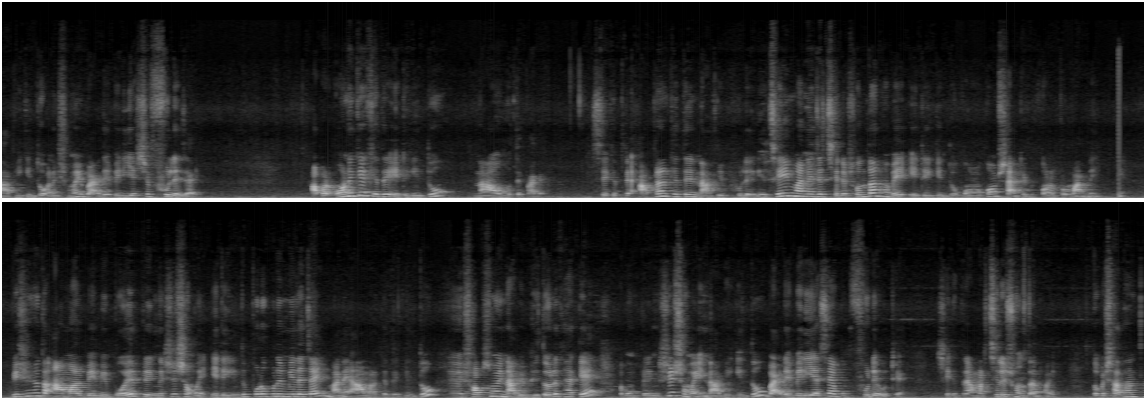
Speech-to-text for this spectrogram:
নাভি কিন্তু অনেক সময় বাইরে বেরিয়ে এসে ফুলে যায়। আবার অনেকের ক্ষেত্রে এটি কিন্তু নাও হতে পারে। সেক্ষেত্রে আপনার ক্ষেত্রে নাভি ফুলে গেছেই মানে যে ছেলে সন্তান হবে এটি কিন্তু কোনো রকম সাইন্টিফিক কোনো প্রমাণ নেই। বিশেষত আমার বেবি বয়ের প্রেগনেন্সির সময় এটি কিন্তু পুরোপুরি মিলে যায় মানে আমার ক্ষেত্রে কিন্তু সবসময় নাভি ভিতরে থাকে এবং প্রেগনেন্সির সময় নাভি কিন্তু বাইরে বেরিয়ে আসে এবং ফুলে ওঠে। সেক্ষেত্রে আমার ছেলে সন্তান হয়। তবে সাধারণত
